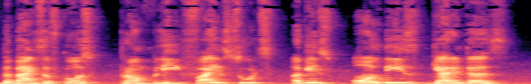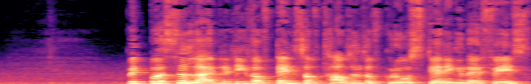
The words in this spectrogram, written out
the banks, of course, promptly filed suits against all these guarantors. With personal liabilities of tens of thousands of crores staring in their face,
